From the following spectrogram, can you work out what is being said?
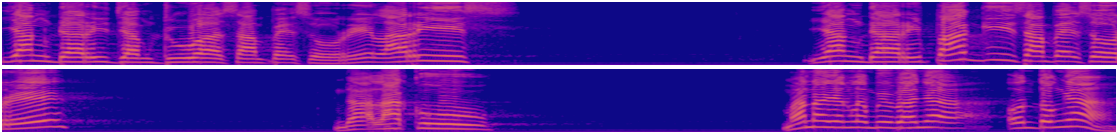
Yang dari jam 2 sampai sore laris. Yang dari pagi sampai sore enggak laku. Mana yang lebih banyak untungnya?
